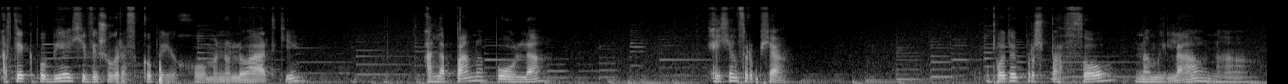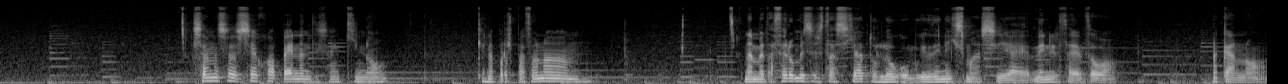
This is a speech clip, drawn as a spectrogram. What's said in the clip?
Αυτή η εκπομπή έχει δισογραφικό περιεχόμενο ΛΟΑΤΚΙ, αλλά πάνω απ' όλα έχει ανθρωπιά. Οπότε προσπαθώ να μιλάω, να... σαν να σας έχω απέναντι σαν κοινό και να προσπαθώ να, να μεταφέρω με ζεστασιά το λόγο μου, γιατί δεν έχει σημασία, δεν ήρθα εδώ να κάνω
